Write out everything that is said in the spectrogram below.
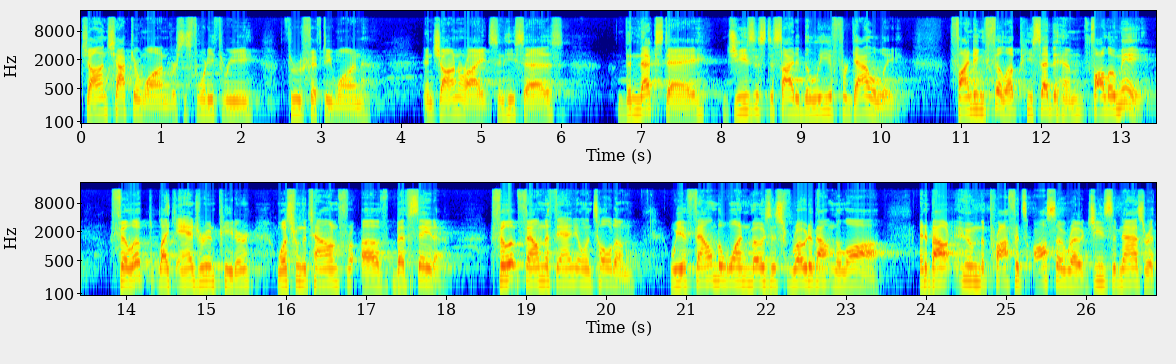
John chapter 1, verses 43 through 51. And John writes, and he says, The next day, Jesus decided to leave for Galilee. Finding Philip, he said to him, Follow me. Philip, like Andrew and Peter, was from the town of Bethsaida. Philip found Nathanael and told him, We have found the one Moses wrote about in the law and about whom the prophets also wrote, Jesus of Nazareth,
